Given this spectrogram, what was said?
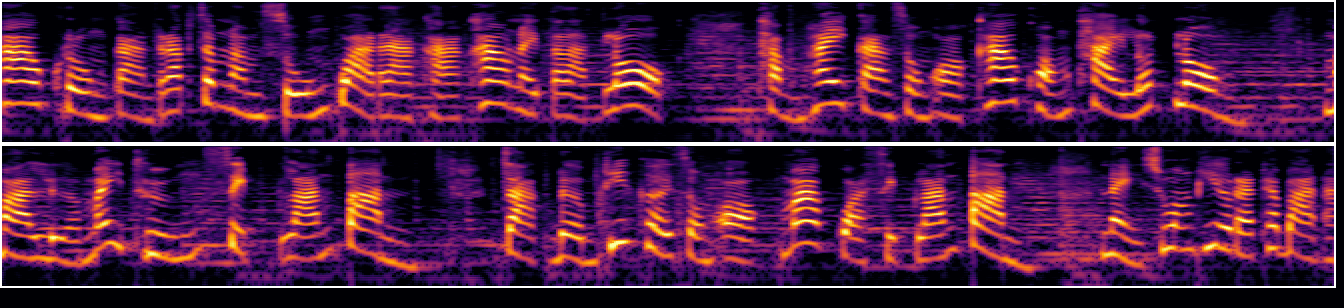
ข้าวโครงการรับจำนำสูงกว่าราคาข้าวในตลาดโลกทำให้การส่งออกข้าวของไทยลดลง มาเหลือไม่ถึง 10 ล้านตัน จากเดิมที่เคยส่งออกมากกว่า 10 ล้านตัน ในช่วงที่รัฐบาลอ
